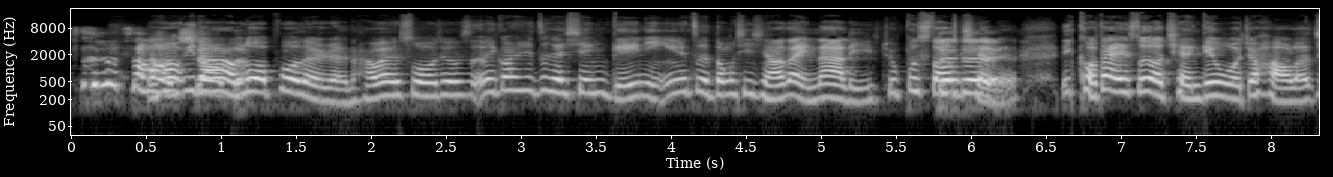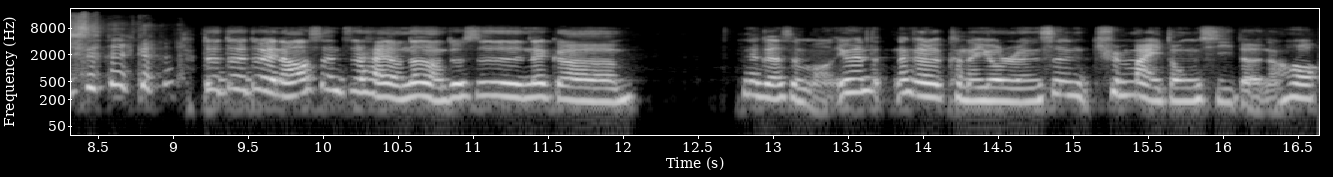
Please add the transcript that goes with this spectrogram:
真的超好笑的。然后遇到很落魄的人，还会说就是没关系，这个先给你，因为这个东西想要在你那里就不收钱你口袋里所有钱给我就好了，就是那个。对对对，然后甚至还有那种就是那个。那个什么，因为那个可能有人是去卖东西的，然后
